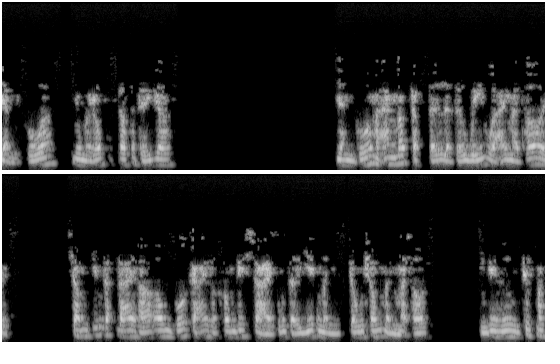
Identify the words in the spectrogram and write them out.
dành của, nhưng mà rốt đâu có tự do dành của mà ăn mất trật tự là tự hủy hoại mà thôi. Trong chiếm đất đai họ ôm của cải và không biết xài cũng tự giết mình trong sống mình mà thôi. Những cái gương trước mắt,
